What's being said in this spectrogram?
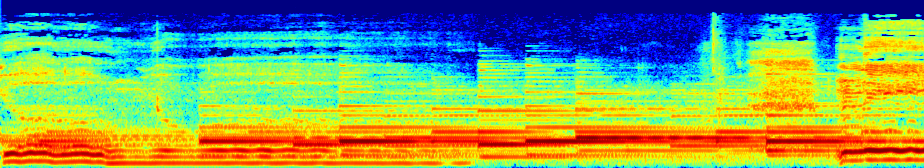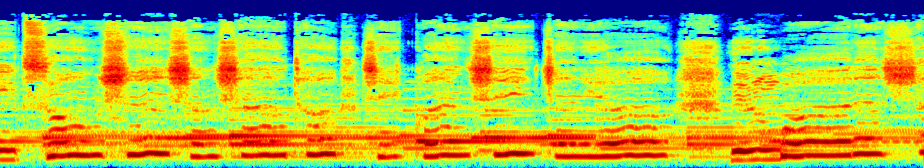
拥有我。你总是像小偷，习惯性占有，连我的手。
